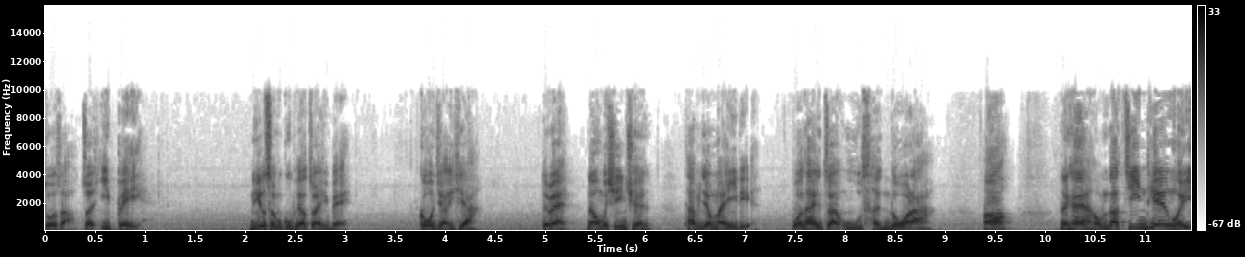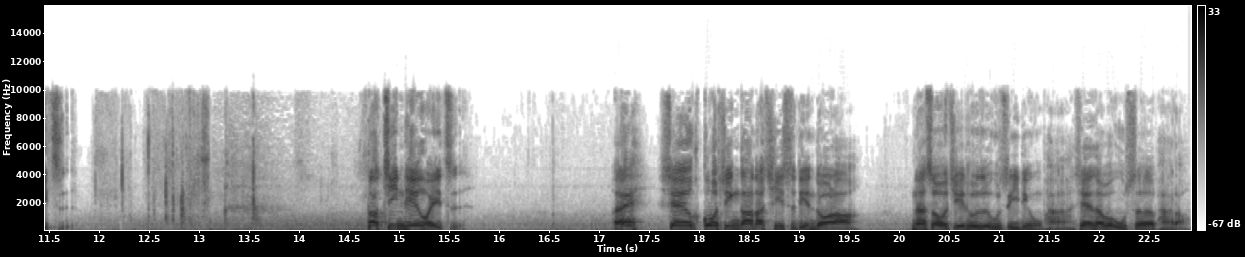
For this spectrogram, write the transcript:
多少？赚一倍，你有什么股票赚一倍？跟我讲一下，对不对？那我们新权它比较慢一点，不过它也赚五成多啦，啊，来看一下我们到今天为止，到今天为止，哎，现在又过新高到七十点多了。那时候我截图是五十一点五趴，现在差不多五十二趴了。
